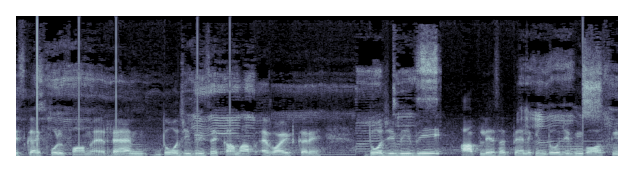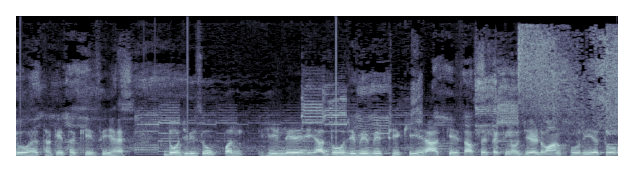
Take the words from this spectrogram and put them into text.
इसका एक फुल फॉर्म है। रैम दो जी से कम आप अवॉइड करें दो जी भी आप ले सकते हैं, लेकिन दो जी बहुत स्लो है, थकी थकी सी है। दो जी से ऊपर ही ले, या दो जी भी ठीक ही है, आज के हिसाब से टेक्नोलॉजी एडवांस हो रही है तो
